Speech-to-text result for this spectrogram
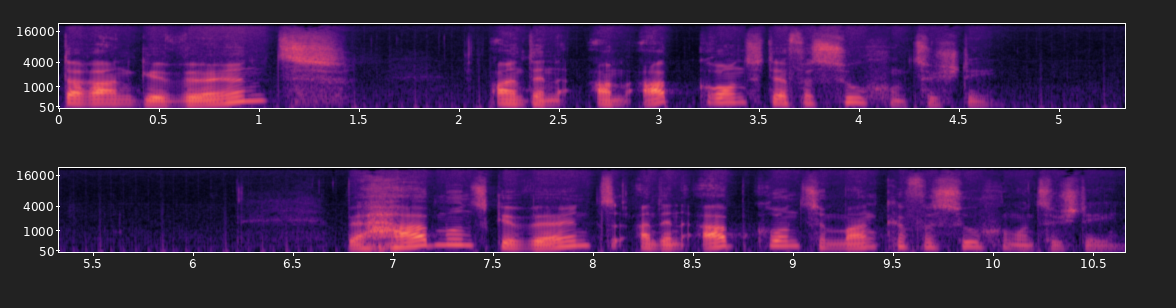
daran gewöhnt, an den, am Abgrund der Versuchung zu stehen. Wir haben uns gewöhnt, an den Abgrund zu mancher Versuchungen zu stehen.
